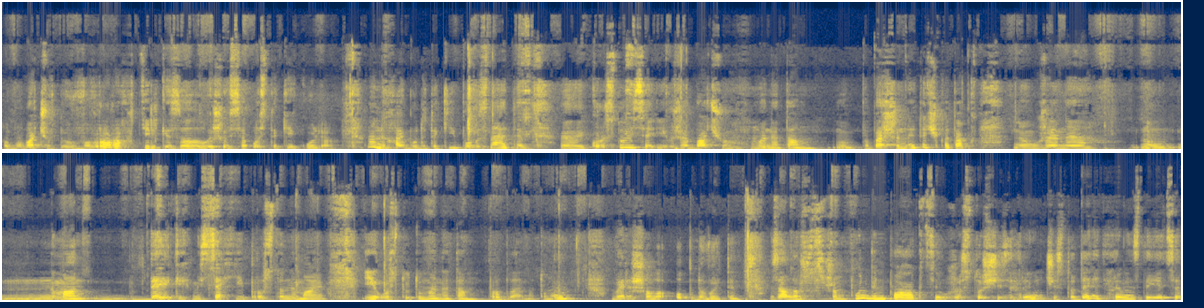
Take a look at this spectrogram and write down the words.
Бо бачу, в Аврорах тільки залишився ось такий колір. Ну, нехай буде такий. Бо ви знаєте, е, користуюся і вже бачу, у мене там, ну, по-перше, ниточка так е, вже не. Ну, нема, в деяких місцях її просто немає. І ось тут у мене там проблема. Тому вирішила обновити. Взяла шампунь він по акції, вже 106 гривень чи 109 гривень, здається,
